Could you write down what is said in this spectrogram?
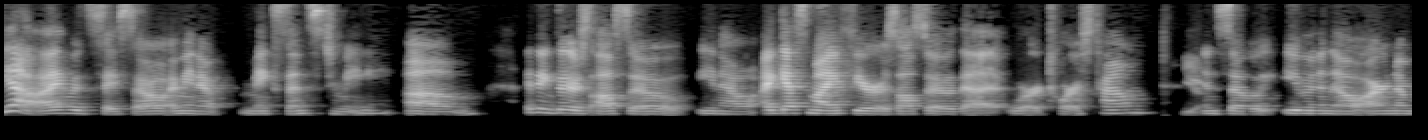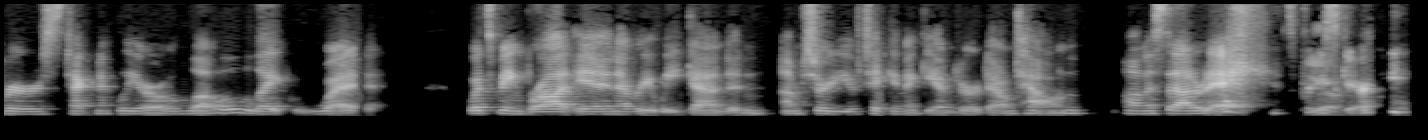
Yeah, I would say so. I mean, it makes sense to me. Um, I think there's also, you know, I guess my fear is also that we're a tourist town. Yeah. And so even though our numbers technically are low, like what what's being brought in every weekend and I'm sure you've taken a gander downtown on a Saturday. it's pretty yeah. scary.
